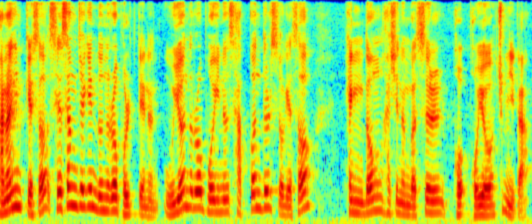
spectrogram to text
하나님께서 세상적인 눈으로 볼 때는 우연으로 보이는 사건들 속에서 행동하시는 것을 보, 보여줍니다.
